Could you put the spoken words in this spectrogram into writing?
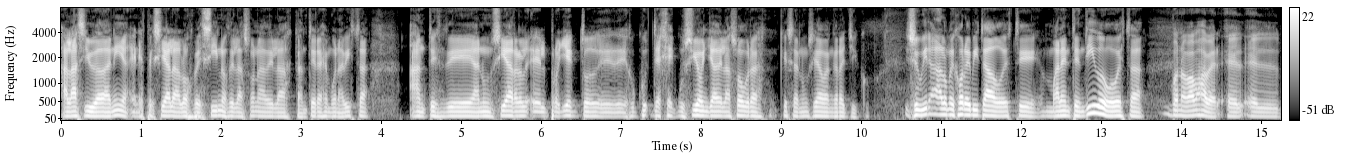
a la ciudadanía, en especial a los vecinos de la zona de las canteras en Buenavista, antes de anunciar el- proyecto de, de ejecu- de ejecución ya de las obras que se anunciaba en Garachico? ¿Se hubiera a lo mejor evitado este malentendido o esta... Bueno, vamos a ver. El, el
